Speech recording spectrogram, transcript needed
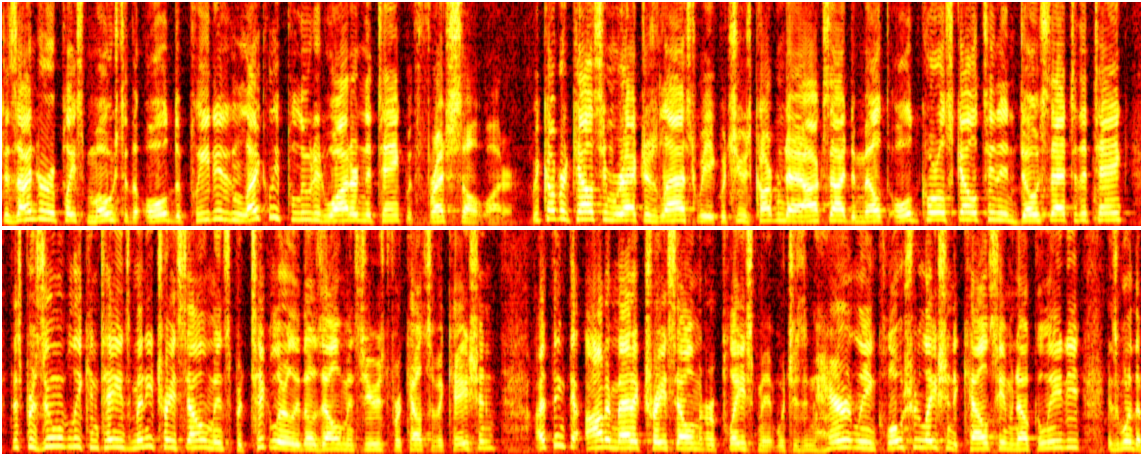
designed to replace most of the old, depleted, and likely polluted water in the tank with fresh salt water. We covered calcium reactors last week, which use carbon dioxide to melt old coral skeleton and dose that to the tank. This presumably contains many trace elements, particularly those elements used for calcification. I think the automatic trace element replacement, which is inherently in close relation to calcium and alkalinity, is one of the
